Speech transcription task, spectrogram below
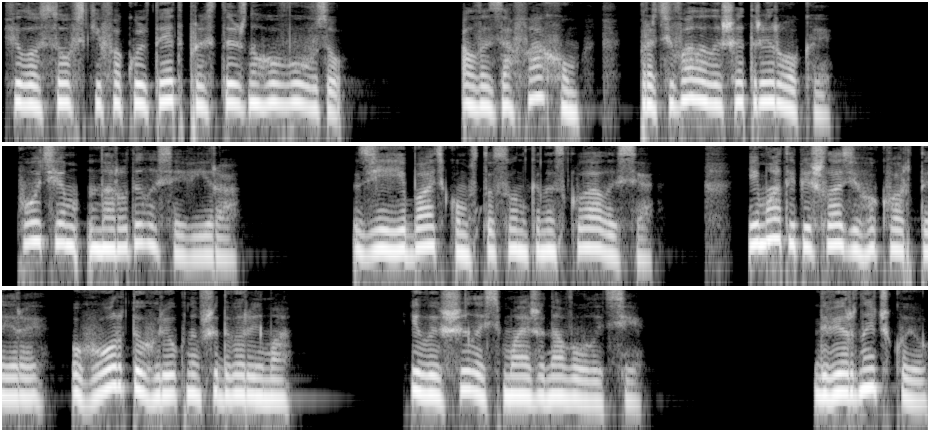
філософський факультет престижного вузу, але за фахом працювала лише три роки. Потім народилася Віра. З її батьком стосунки не склалися, і мати пішла з його квартири, гордо грюкнувши дверима, і лишилась майже на вулиці. Двірничкою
